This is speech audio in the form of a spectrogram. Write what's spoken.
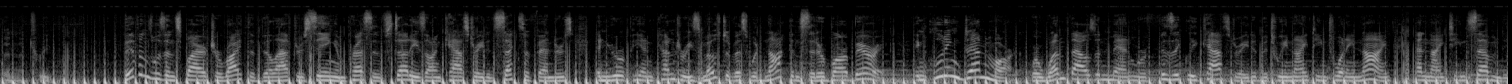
than the treatment. Bivins was inspired to write the bill after seeing impressive studies on castrated sex offenders in European countries most of us would not consider barbaric, including Denmark, where 1,000 men were physically castrated between 1929 and 1970.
